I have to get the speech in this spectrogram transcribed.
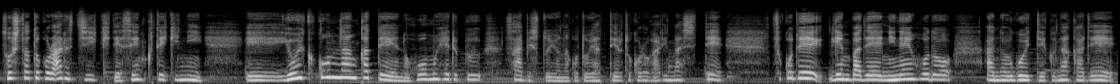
そうしたところある地域で先駆的に、えー、養育困難家庭のホームヘルプサービスというようなことをやっているところがありましてそこで現場で2年ほどあの動いていく中で、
